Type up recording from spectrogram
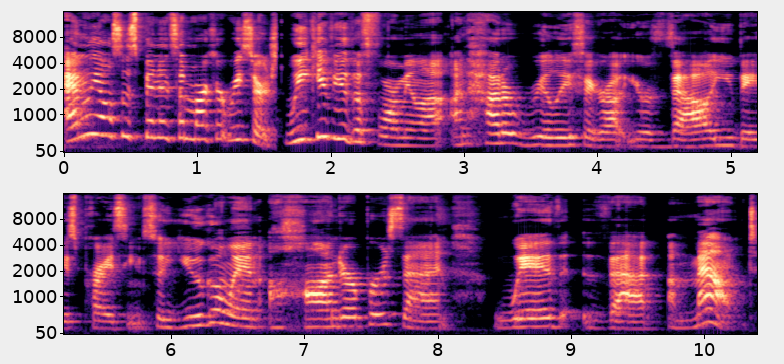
And we also spin in some market research. We give you the formula on how to really figure out your value-based pricing. So you go in 100% with that amount.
